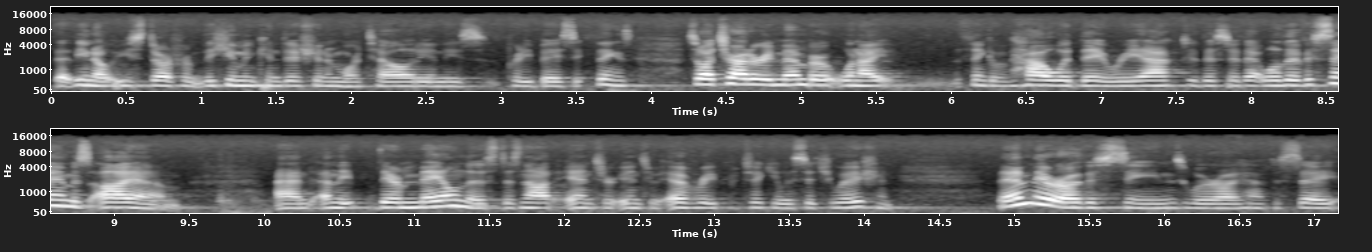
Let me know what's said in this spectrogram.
That you know, you start from the human condition and mortality and these pretty basic things. So I try to remember when I think of how would they react to this or that. Well, they're the same as I am and, and the, their maleness does not enter into every particular situation. Then there are the scenes where I have to say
